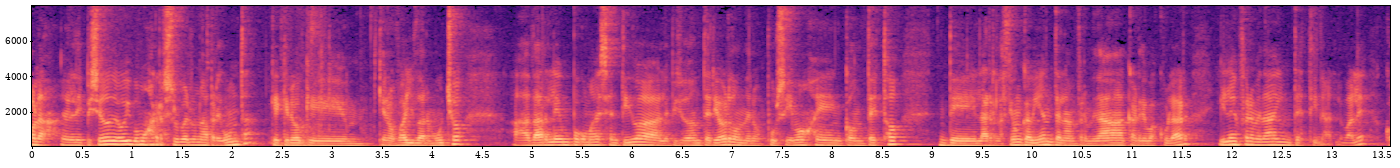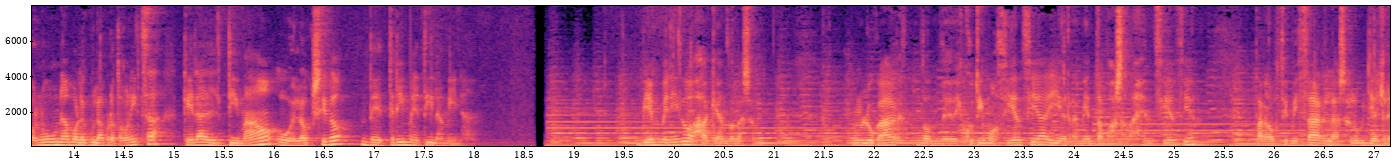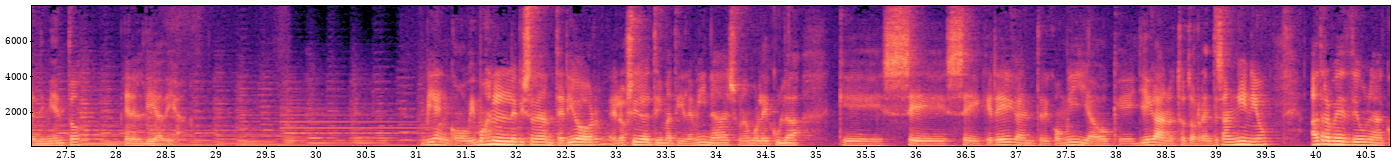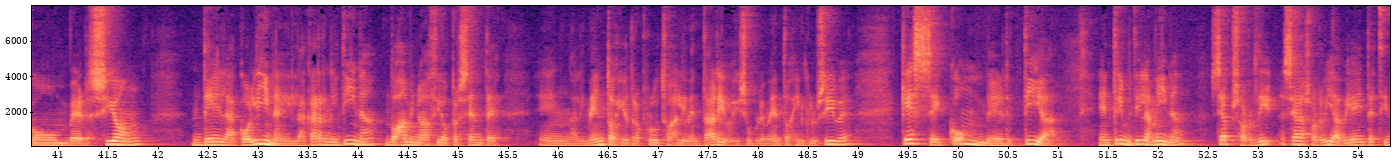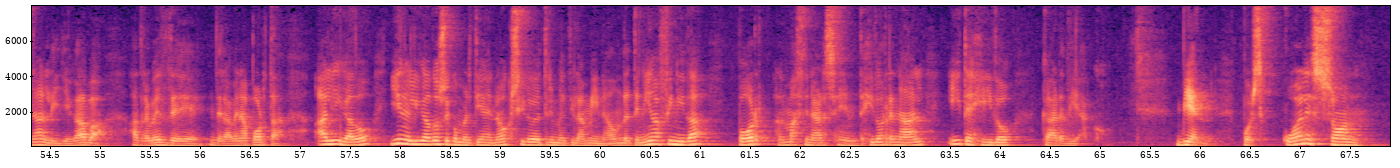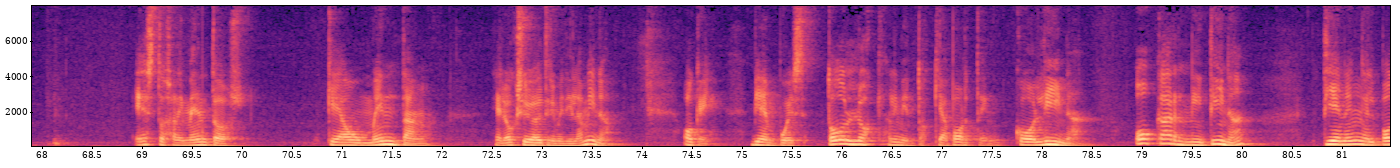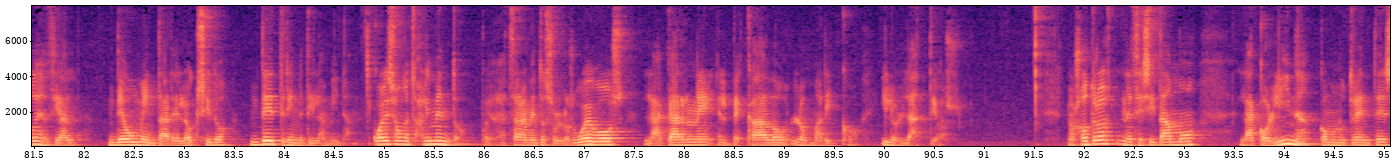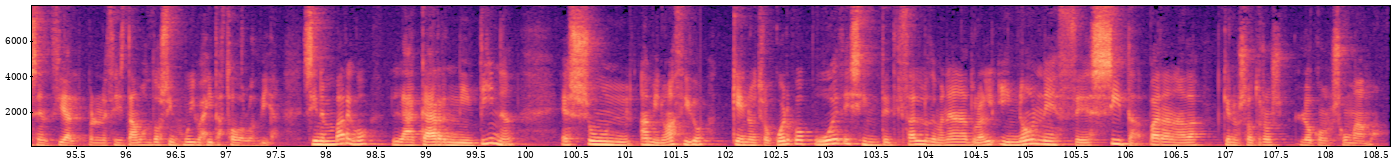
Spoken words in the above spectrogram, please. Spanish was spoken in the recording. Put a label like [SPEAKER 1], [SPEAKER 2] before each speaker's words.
[SPEAKER 1] Hola, en el episodio de hoy vamos a resolver una pregunta que creo que, nos va a ayudar mucho a darle un poco más de sentido al episodio anterior donde nos pusimos en contexto de la relación que había entre la enfermedad cardiovascular y la enfermedad intestinal, ¿vale? Con una molécula protagonista que era el timao o el óxido de trimetilamina. Bienvenido a Hackeando la Salud, un lugar donde discutimos ciencia y herramientas basadas en ciencia para optimizar la salud y el rendimiento en el día a día. Bien, como vimos en el episodio anterior, el óxido de trimetilamina es una molécula que se segrega, entre comillas, o que llega a nuestro torrente sanguíneo a través de una conversión de la colina y la carnitina, dos aminoácidos presentes en alimentos y otros productos alimentarios y suplementos inclusive, que se convertía en trimetilamina, se absorbía, vía intestinal y llegaba a través de, la vena porta al hígado y en el hígado se convertía en óxido de trimetilamina, donde tenía afinidad por almacenarse en tejido renal y tejido cardíaco. Bien, pues ¿cuáles son estos alimentos que aumentan el óxido de trimetilamina? Ok, bien, pues todos los alimentos que aporten colina o carnitina tienen el potencial de aumentar el óxido de trimetilamina. ¿Cuáles son estos alimentos? Pues estos alimentos son los huevos, la carne, el pescado, los mariscos y los lácteos. Nosotros necesitamos la colina como nutriente esencial, pero necesitamos dosis muy bajitas todos los días. Sin embargo, la carnitina es un aminoácido que nuestro cuerpo puede sintetizarlo de manera natural y no necesita para nada que nosotros lo consumamos.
